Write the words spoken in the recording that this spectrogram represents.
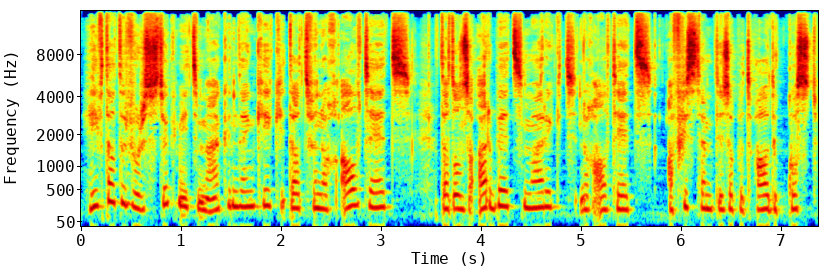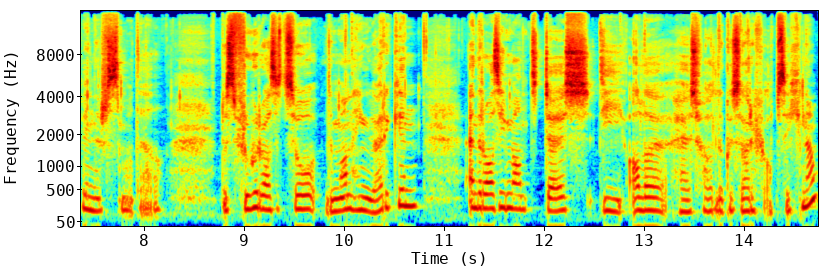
heeft dat er voor een stuk mee te maken, denk ik, dat we nog altijd, dat onze arbeidsmarkt nog altijd afgestemd is op het oude kostwinnersmodel. Dus vroeger was het zo, de man ging werken en er was iemand thuis die alle huishoudelijke zorg op zich nam.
